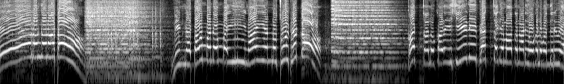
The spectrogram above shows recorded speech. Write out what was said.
ಏ ರಂಗನಾಥ! ನಿನ್ನ ತಮ್ಮನೆಂಬ ಈ ನಾಯಿಯನ್ನು ಚೂಬಿಟ್ಟು ಕತ್ತಲು ಕಳಿಸಿ ನೀ ಬೆಚ್ಚಗೆ ಮಾತನಾಡಿ ಹೋಗಲು ಬಂದಿರುವೆ.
